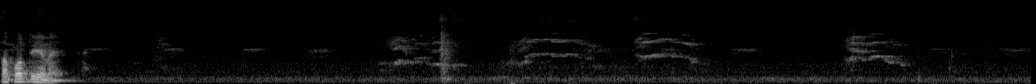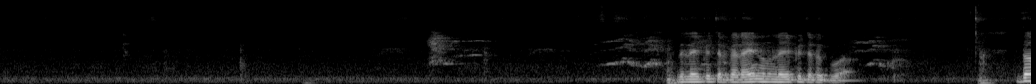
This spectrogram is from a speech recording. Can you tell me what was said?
സപ്പോർട്ട് ചെയ്യണേ. ഇത് ലയിപ്പിച്ചെടുക്കുക ലൈൻ ഒന്ന് ലയിപ്പിച്ചെടുക്കുക. ഇത്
